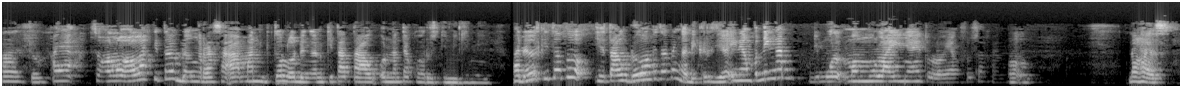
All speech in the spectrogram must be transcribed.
Aduh. kayak seolah-olah kita udah ngerasa aman gitu loh dengan kita tahu oh nanti aku harus gini-gini padahal kita tuh ya tahu doang tapi nggak dikerjain yang penting kan dimul- memulainya itu loh yang susah kan Nah, Has,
